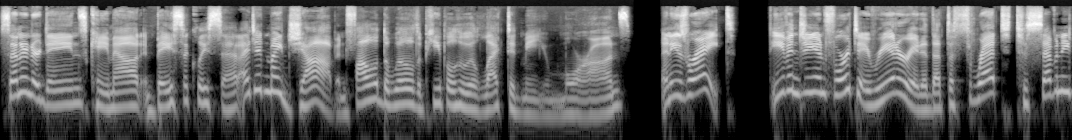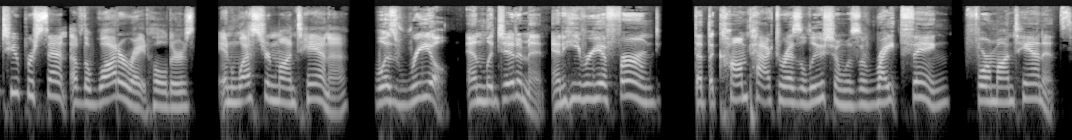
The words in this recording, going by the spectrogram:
Senator Daines came out and basically said, I did my job and followed the will of the people who elected me, you morons. And he's right. Even Gianforte reiterated that the threat to 72% of the water right holders in Western Montana was real and legitimate. And he reaffirmed that the compact resolution was the right thing for Montanans.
